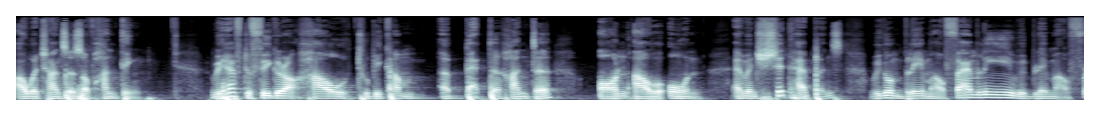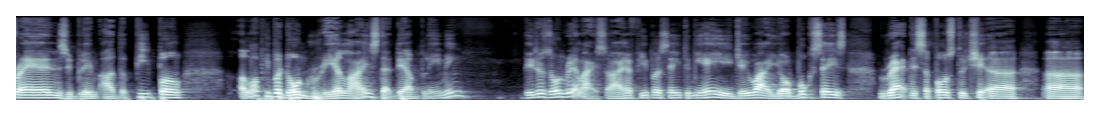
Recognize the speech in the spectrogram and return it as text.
our chances of hunting. We have to figure out how to become a better hunter on our own. And when shit happens, we go and blame our family, we blame our friends, we blame other people. A lot of people don't realize that they are blaming. They just don't realize. So I have people say to me, "Hey, JY, your book says rat is supposed to uh, uh,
